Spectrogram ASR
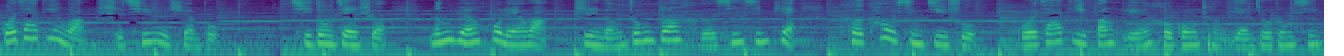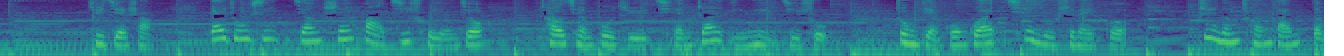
国家电网十七日宣布，启动建设能源互联网智能终端核心芯片可靠性技术国家地方联合工程研究中心。据介绍，该中心将深化基础研究、超前布局前瞻引领技术，重点攻关嵌入式内核、智能传感等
